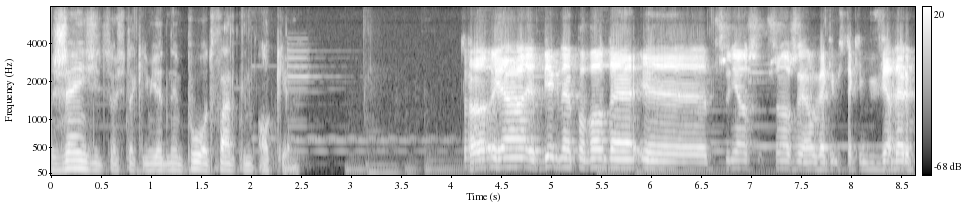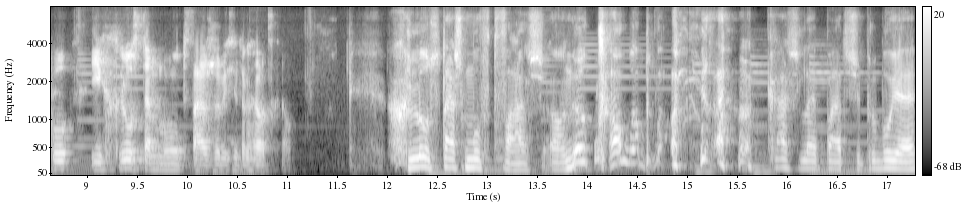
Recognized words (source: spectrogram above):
rzęzi coś takim jednym półotwartym okiem. To ja biegnę po wodę, yy, przynios, przynoszę ją w jakimś takim wiaderku i chrustam mu twarz, żeby się trochę ocknął. Chlustasz mu w twarz. On kaszle, patrzy, próbuje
